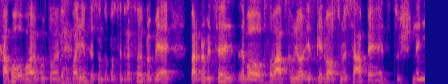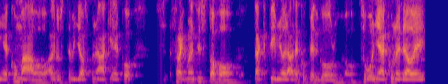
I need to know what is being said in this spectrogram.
chabou obhajobu v tomhle případě, protože jsem to prostě trefil blbě. Pardubice nebo Slovácko mělo XG 2,85, což není jako málo. A kdo jste viděl aspoň nějaké jako fragmenty z toho, tak ty měl dát jako pět gólů. Jo. Co oni jako nedali,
